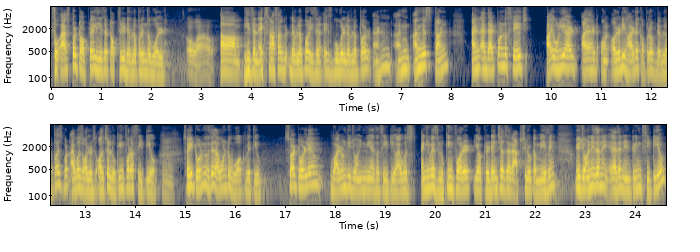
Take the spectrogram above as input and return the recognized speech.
So as per Toptal, he's a top three developer in the world. Oh wow. Um, he's an ex NASA developer. He's an ex Google developer, and I'm I'm just stunned. And at that point of stage, I only had I had already hired a couple of developers, but I was also looking for a CTO. So he told me, Udit, I want to work with you. So I told him, why don't you join me as a CTO? I was anyways looking for it. Your credentials are absolute amazing. You join as an as an interim CTO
